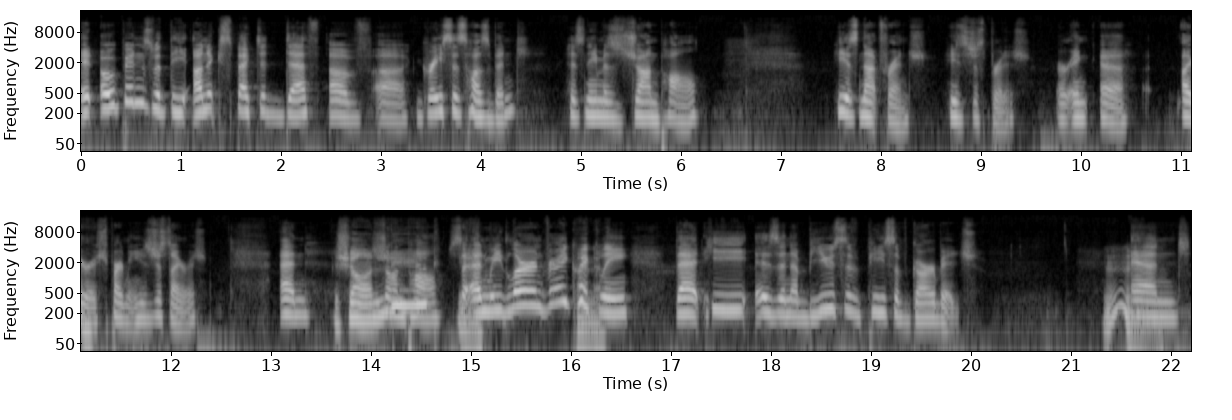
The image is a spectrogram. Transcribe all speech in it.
It opens with the unexpected death of uh, Grace's husband. His name is Jean Paul. He is not French. He's just British or in- uh, Irish. Pardon me. He's just Irish. And Sean Jean Paul. So, Yeah. And we learn very quickly that he is an abusive piece of garbage. Hmm. And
